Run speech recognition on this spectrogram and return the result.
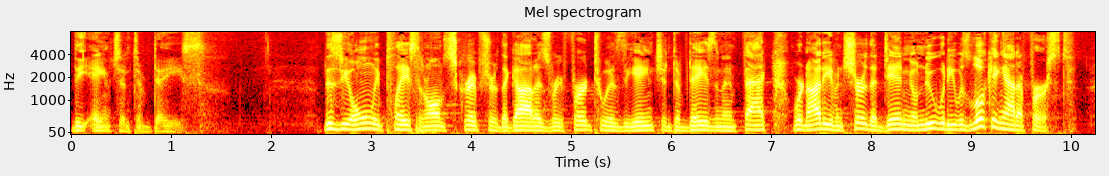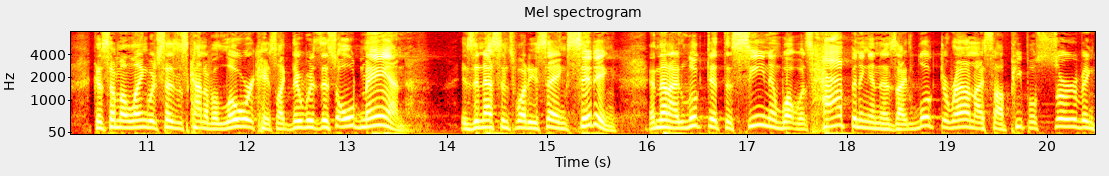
the Ancient of Days. This is the only place in all of Scripture that God is referred to as the Ancient of Days. And in fact, we're not even sure that Daniel knew what he was looking at at first. Because some of the language says it's kind of a lowercase, like there was this old man is in essence what he's saying, sitting. And then I looked at the scene and what was happening, and as I looked around, I saw people serving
